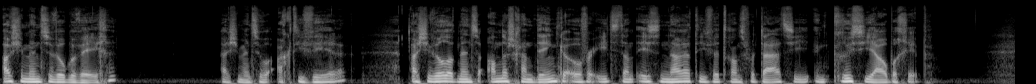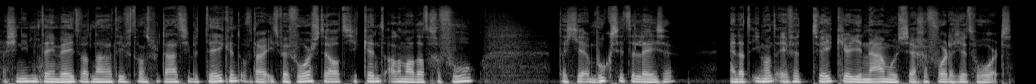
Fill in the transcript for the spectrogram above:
Als je mensen wil bewegen, als je mensen wil activeren, als je wil dat mensen anders gaan denken over iets, dan is narratieve transportatie een cruciaal begrip. Als je niet meteen weet wat narratieve transportatie betekent of daar iets bij voorstelt, je kent allemaal dat gevoel dat je een boek zit te lezen en dat iemand even twee keer je naam moet zeggen voordat je het hoort.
